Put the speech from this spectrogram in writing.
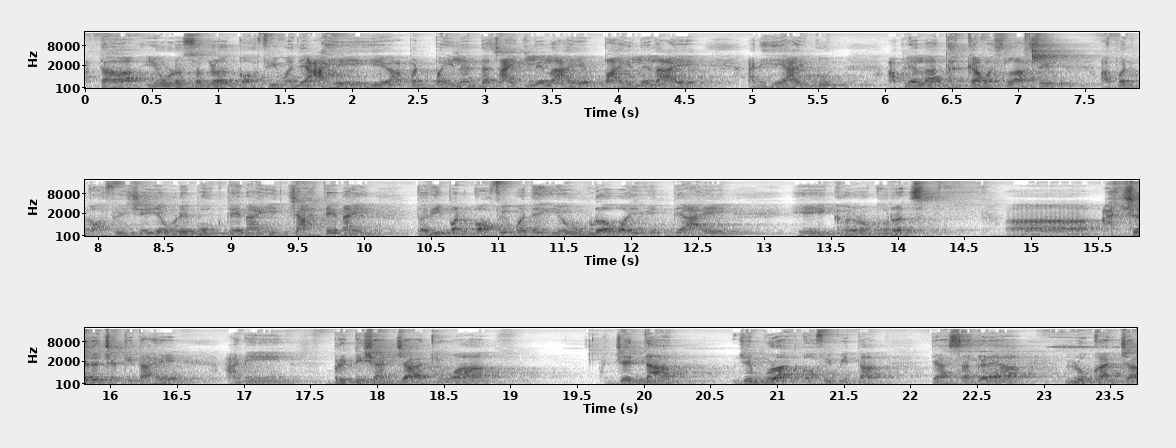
आता एवढं सगळं कॉफीमध्ये आहे हे आपण पहिल्यांदाच ऐकलेलं आहे पाहिलेलं आहे. आणि हे ऐकून आपल्याला धक्का बसला असेल आपण कॉफीचे एवढे भोगते नाही चाहते नाही तरी पण कॉफीमध्ये एवढं वैविध्य आहे हे खरोखरच आश्चर्यचकित आहे. आणि ब्रिटिशांच्या किंवा जे जे मुळात कॉफी पितात त्या सगळ्या लोकांच्या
